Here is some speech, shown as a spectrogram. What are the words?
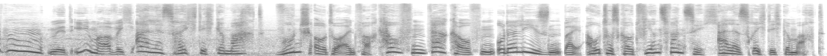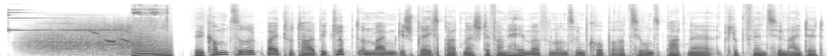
eben. Mit ihm habe ich alles richtig gemacht. Wunschauto einfach kaufen, verkaufen oder leasen. Bei Autoscout24. Alles richtig gemacht. Willkommen zurück bei Total Beklubbt und meinem Gesprächspartner Stefan Helmer von unserem Kooperationspartner Clubfans United.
